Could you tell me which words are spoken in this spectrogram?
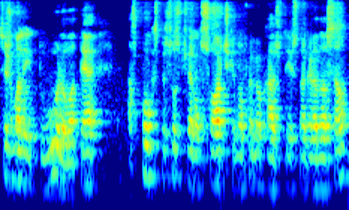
seja uma leitura ou até as poucas pessoas que tiveram sorte, que não foi meu caso de ter isso na graduação,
